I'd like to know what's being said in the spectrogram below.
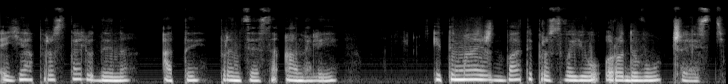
Я проста людина, а ти принцеса Англії, і ти маєш дбати про свою родову честь.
